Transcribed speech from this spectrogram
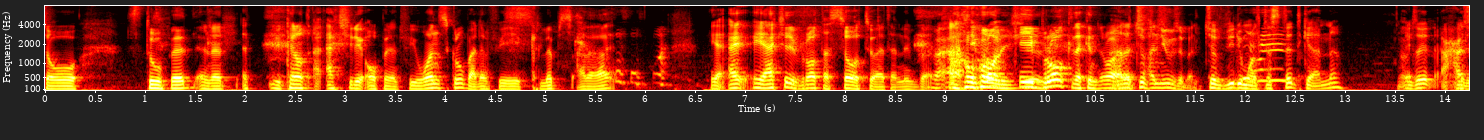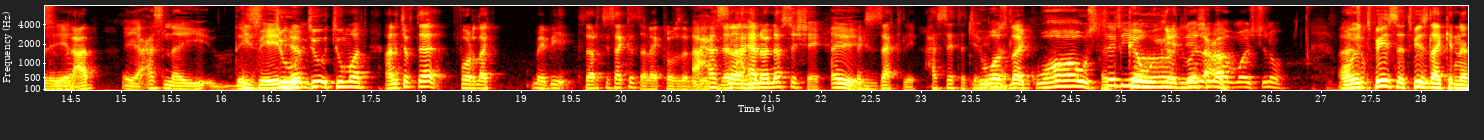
so stupid and it, it, you cannot actually open it في one screw بعدين في clips على Yeah, I, he actually brought a saw to it and he, he, broke, Holy he broke the controller. أنا It's شفت- unusable. شوف فيديو مال تستد كانه زين احس اللي يلعب. اي احس انه they He's paid too him too too much. أنا شفته for like maybe 30 seconds and I closed the video. إن- أنا نفس الشيء. اي Exactly. حسيته he was like واو ستديا good، وقاعد. يلعب ما شنو Oh, it feels it feels like in a,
